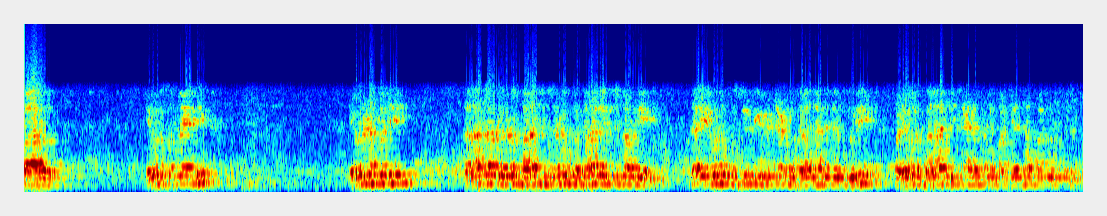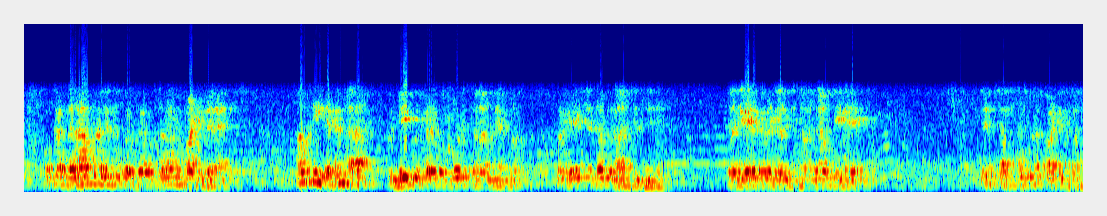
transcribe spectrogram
కారు. ఎవరు సమయాన్ని ఎవరు డబ్బది సలహాదారుడు ఎవరో సలహా చూసాడు ఒక సలహా తెచ్చుదామని సరే ఎవరో ముస్లిం పెట్టాడు ఒక సలహాదారు తెలుసుకుని వాడు ఎవరు సలహా ఇచ్చాడో మా చేద్దాం పనులు ఒక్క సలహా కూడా లేదు ఒక సలహా పాటించారా కాబట్టి ఈ రకంగా ఇప్పుడు మీకు ఇక్కడ ఒక్కోటి సలహా ఉన్నాయమ్మా మనం ఏం చేద్దాం రాసింది సరే ఏ రకమైన రాసింది కాబట్టి నేను తప్పకుండా పాటిస్తాం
